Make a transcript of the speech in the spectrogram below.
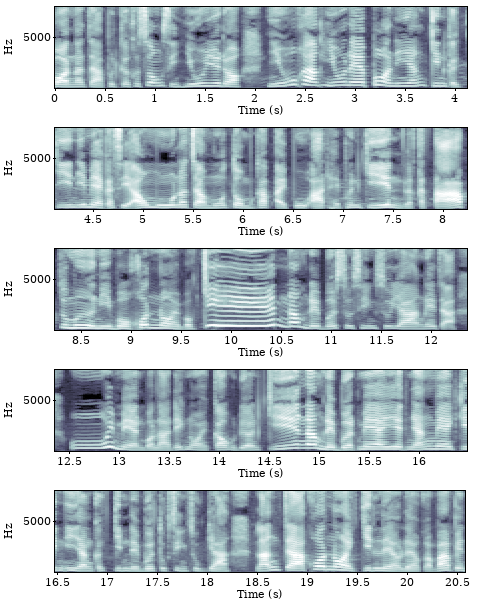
ก่อนนะจ้ะเพิ่นก็คือส่งสิหิวอยู่ดอกหิวคักหิวแน่ป้อนอีหยังกินก็กินอีแม่ก็สิเอาหมูนะจ้ะหมูต้มกับไอปูอัดให้เพิ่นกินแล้วก็ตับซุมื้อนี้บ่คนหน้อยบ่กินน้ำได้เบิดซุสิ่งซุอย่างเลยจ้ะอุ้ยแม่นบ่ล่ะเด็กน้อยเก้าเดือนกินน้ำได้เบิดแม่เฮ็ดหยังแม่กินอีหยังก็กินได้เบิดทุกสิ่งทุกอย่าง หลังจากคนหน้อยกินแล้วแล้วก็มาเป็น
